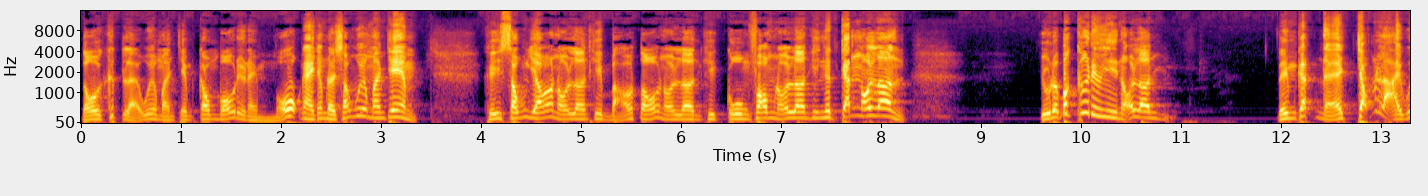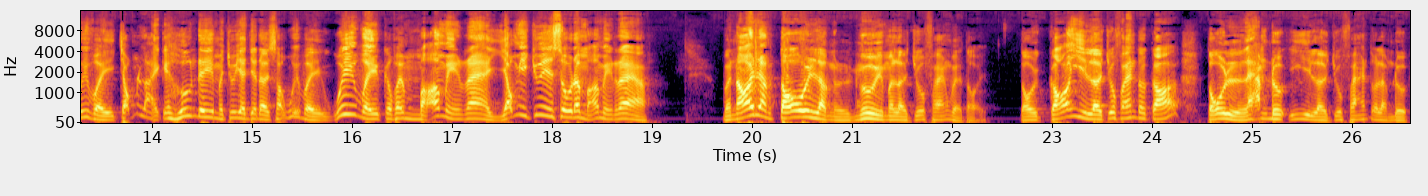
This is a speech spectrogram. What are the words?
Tôi khích lệ quý ông bà anh chị em công bố điều này một ngày trong đời sống quý ông bà anh chị em. Khi sóng gió nổi lên, khi bão tố nổi lên, khi cuồng phong nổi lên, khi nghịch cảnh nổi lên, dù đó bất cứ điều gì nổi lên, tìm cách để chống lại quý vị, chống lại cái hướng đi mà Chúa dành cho đời sống quý vị quý vị cần phải mở miệng ra, giống như Chúa Giêsu đã mở miệng ra và nói rằng tôi là người mà lời Chúa phán về tôi tôi có gì lời Chúa phán tôi có. Tôi làm được những gì lời Chúa phán tôi làm được.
